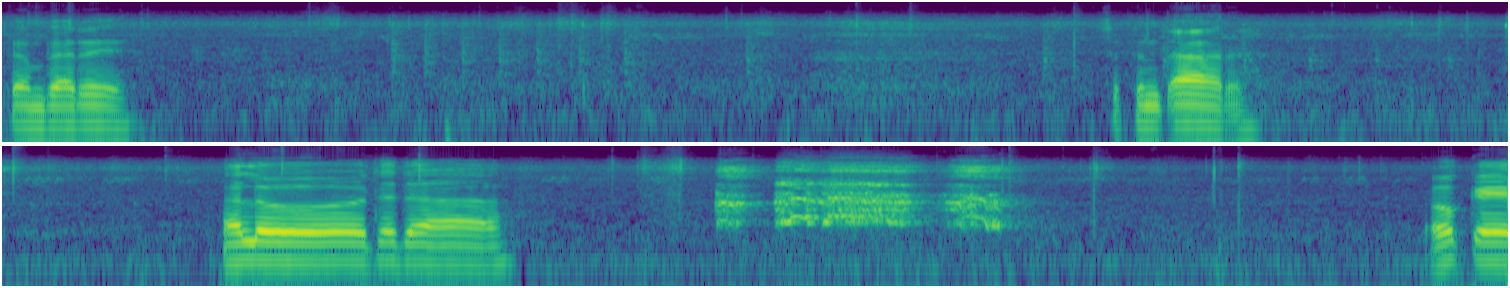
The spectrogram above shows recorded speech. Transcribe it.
Gambare. Sebentar. Halo, dadah. Oke,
